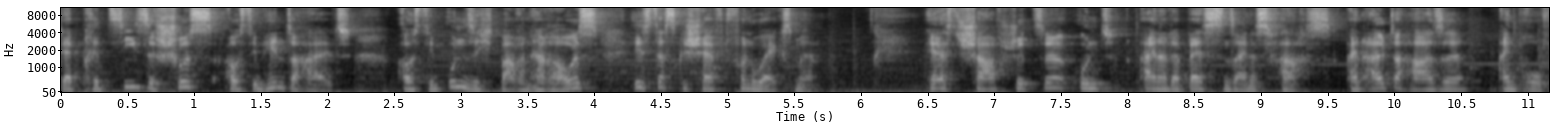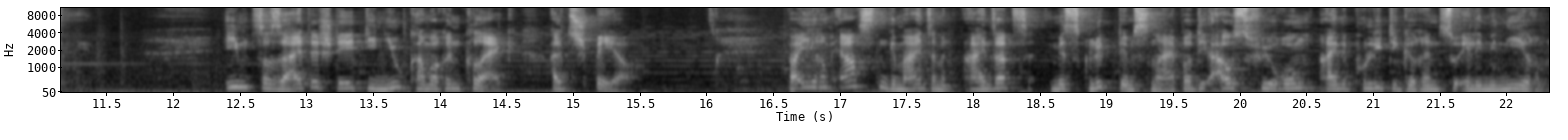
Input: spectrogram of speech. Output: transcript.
Der präzise Schuss aus dem Hinterhalt, aus dem Unsichtbaren heraus, ist das Geschäft von Waxman. Er ist Scharfschütze und einer der Besten seines Fachs, ein alter Hase, ein Profi. Ihm zur Seite steht die Newcomerin Clack als Speer. Bei ihrem ersten gemeinsamen Einsatz missglückt dem Sniper die Ausführung, eine Politikerin zu eliminieren.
